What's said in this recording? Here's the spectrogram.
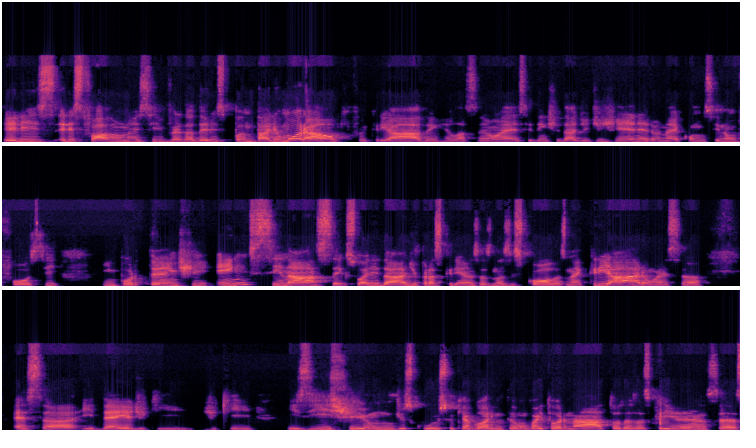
eles, eles falam nesse verdadeiro espantalho moral que foi criado em relação a essa identidade de gênero, né, como se não fosse importante ensinar sexualidade para as crianças nas escolas, né? Criaram essa essa ideia de que de que existe um discurso que agora então vai tornar todas as crianças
